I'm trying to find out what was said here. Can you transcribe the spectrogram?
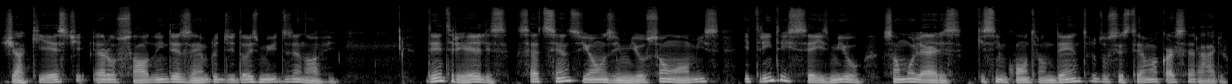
já que este era o saldo em dezembro de 2019. Dentre eles, 711 mil são homens e 36 mil são mulheres que se encontram dentro do sistema carcerário.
